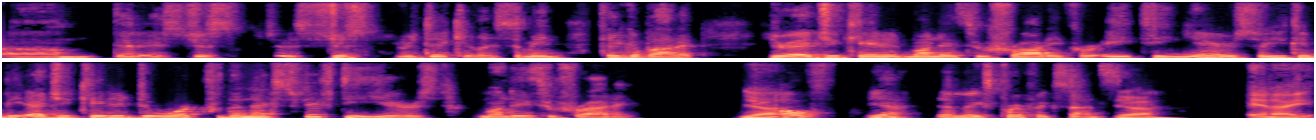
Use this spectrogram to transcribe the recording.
Um, that it's just it's just ridiculous. I mean, think about it. You're educated Monday through Friday for 18 years, so you can be educated to work for the next 50 years Monday through Friday. Yeah. Oh, yeah, that makes perfect sense. Yeah. And I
